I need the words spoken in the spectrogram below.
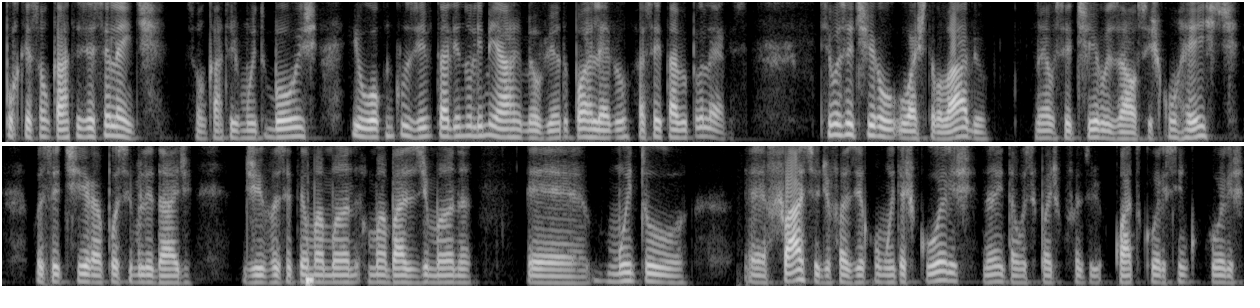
porque são cartas excelentes. São cartas muito boas e o Oco, inclusive, está ali no limiar, meu ver, do power level aceitável para o Legacy. Se você tira o astrolábio, né, você tira os alces com haste, você tira a possibilidade de você ter uma, mana, uma base de mana é, muito é, fácil de fazer com muitas cores, né? então você pode fazer quatro cores, cinco cores,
